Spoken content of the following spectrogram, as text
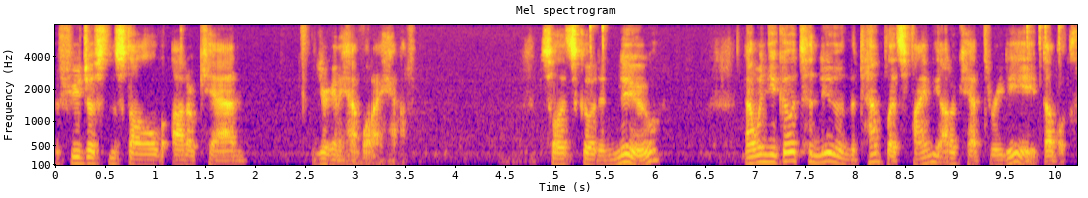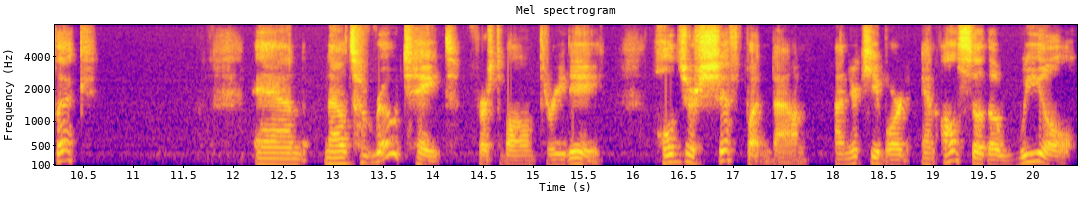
if you just installed AutoCAD, you're going to have what I have. So let's go to New, now when you go to New in the templates, find the AutoCAD 3D, double click, and now to rotate, first of all in 3D, hold your shift button down on your keyboard and also the wheel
